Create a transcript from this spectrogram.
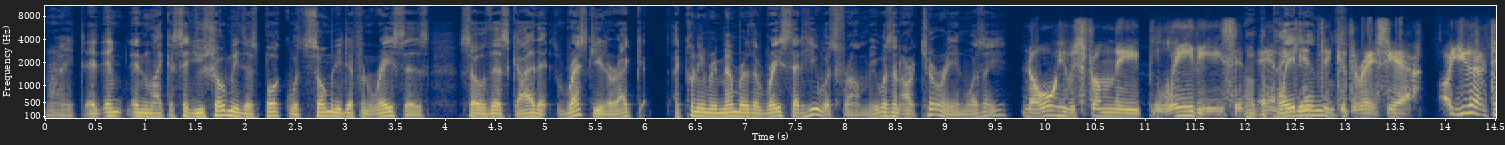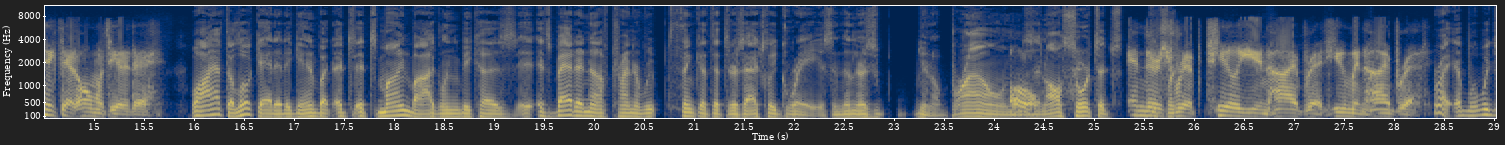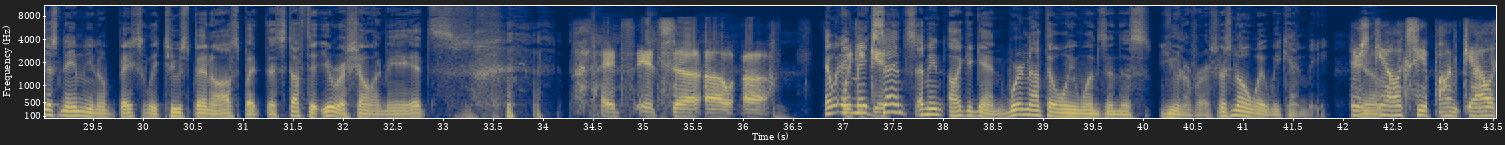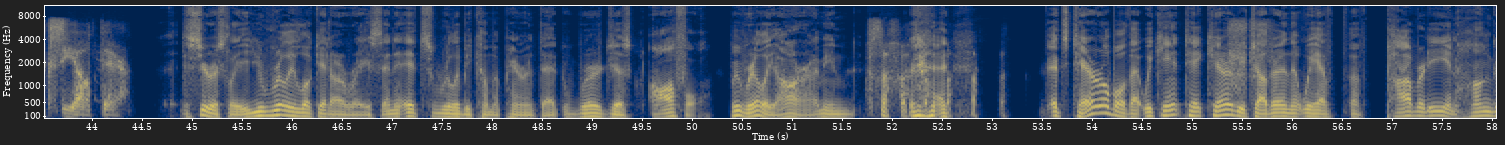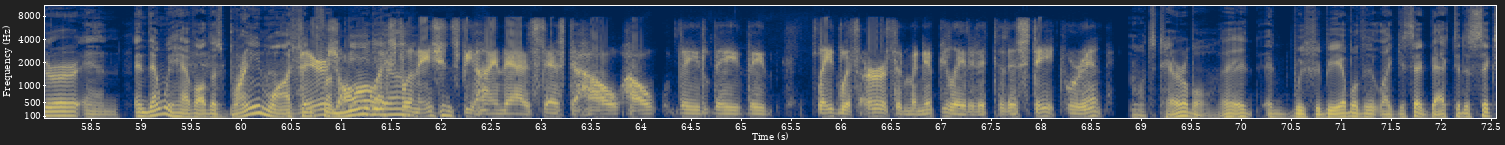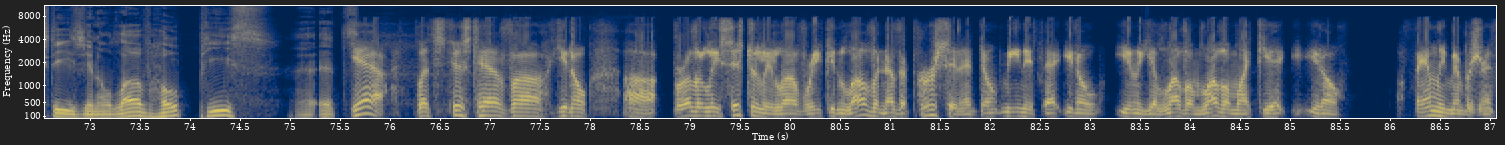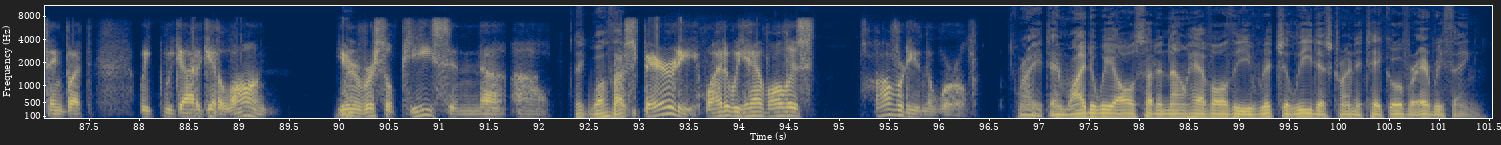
Right. And, and and like I said, you showed me this book with so many different races. So this guy that rescued her, I, I couldn't even remember the race that he was from. He was an Arcturian, was he? No, he was from the Pleiades, and, Oh, the and I can't think of the race. Yeah, oh, you got to take that home with you today. Well, I have to look at it again, but it's it's mind boggling because it's bad enough trying to re- think of that there's actually grays and then there's you know browns Oh. and all sorts of And there's reptilian hybrid, human hybrid. right. uh, Well, we just named you know basically two spin-offs, but the stuff that you were showing me, it's It's it's uh uh, uh And it makes get- sense. I mean, like again, we're not the only ones in this universe. There's no way we can be. there's You know. galaxy upon galaxy out there. Seriously, you really look at our race, and it's really become apparent that we're just awful. We really are. I mean, it's terrible that we can't take care of each other, and that we have uh, poverty and hunger, and and then we have all this brainwashing There's from all explanations behind that as, as to how how they they they played with Earth and manipulated it to this state we're in. Oh, it's terrible. It, it, we should be able to, like you said, back to the '60s. You know, love, hope, peace. Uh, it's Yeah, let's just have uh, you know uh, brotherly sisterly love where you can love another person and don't mean it that you know you know you love them love them like you you know family members or anything, but we we got to get along. Universal peace and uh, uh, like well, that, prosperity. Why do we have all this poverty in the world? Right. And why do we all of a sudden now have all the rich elitists trying to take over everything?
